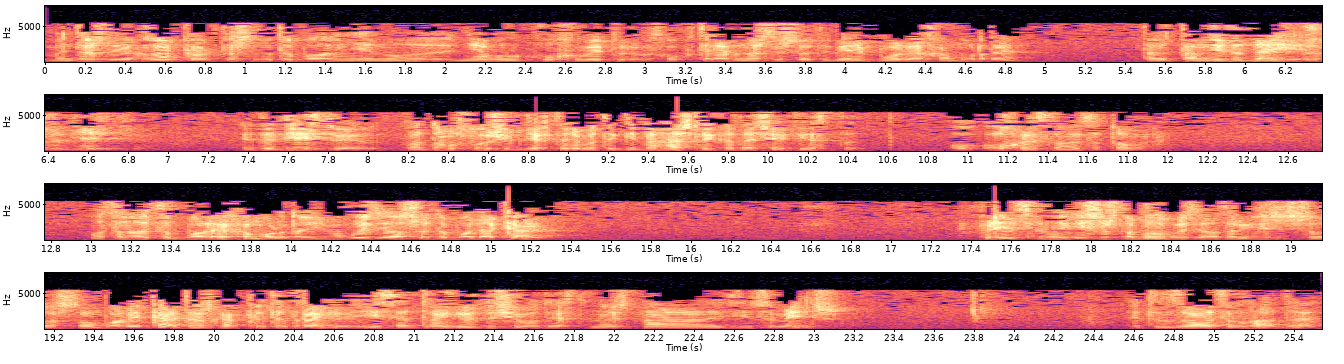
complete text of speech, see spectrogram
мы должны ликзор как-то, чтобы это было не, ну, не было куховой туре. Поскольку в Таре нашли, что это теперь более хамурное, там, где-то да есть. Это действие. Это действие. В одном случае, где в Таре это гида нашли, когда человек ест охоль становится томой. Он становится более хамурным, то я не могу сделать, что это более каль. В принципе, логично, что было бы сделать. Логично, что, он более каль, так же как при отрагивании. Если отрагивать до чего-то, я становлюсь на, на единицу меньше. Это называется влад, да?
